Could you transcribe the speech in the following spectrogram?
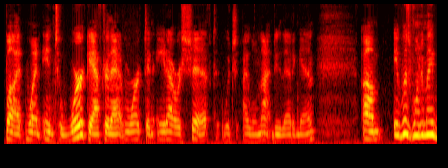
butt went into work after that and worked an eight hour shift, which I will not do that again, um, it was one of my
